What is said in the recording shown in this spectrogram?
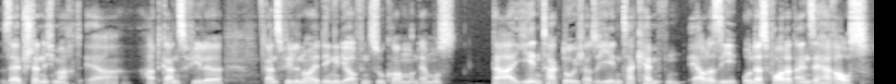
selbstständig macht. Er hat ganz viele, ganz viele neue Dinge, die auf ihn zukommen und er muss da jeden Tag durch, also jeden Tag kämpfen, er oder sie, und das fordert einen sehr heraus.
